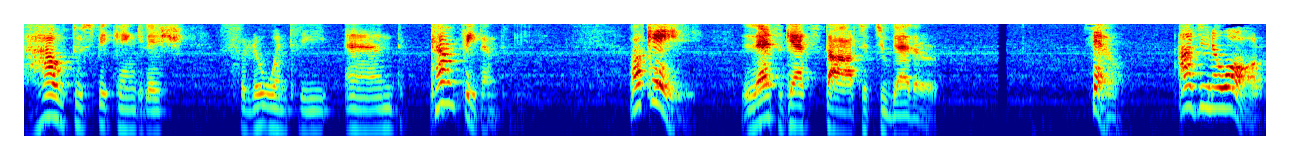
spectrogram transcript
how to speak English fluently and confidently. Okay, let's get started together. So, as you know all,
